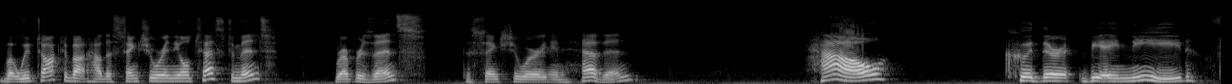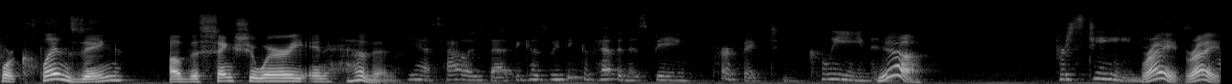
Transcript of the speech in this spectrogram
But we've talked about how the sanctuary in the Old Testament represents the sanctuary in heaven. How could there be a need for cleansing of the sanctuary in heaven? Yes, how is that? Because we think of heaven as being perfect and clean and Yeah, pristine. right, So right.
